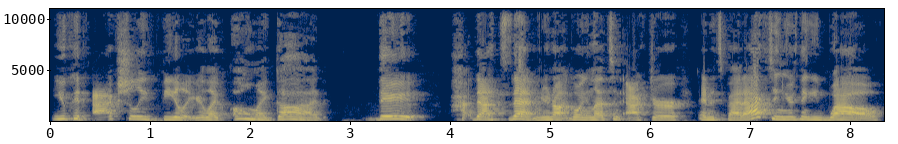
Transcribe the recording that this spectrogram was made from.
you could actually feel it. You're like, oh my God, they, that's them. You're not going, that's an actor and it's bad acting. You're thinking, wow,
